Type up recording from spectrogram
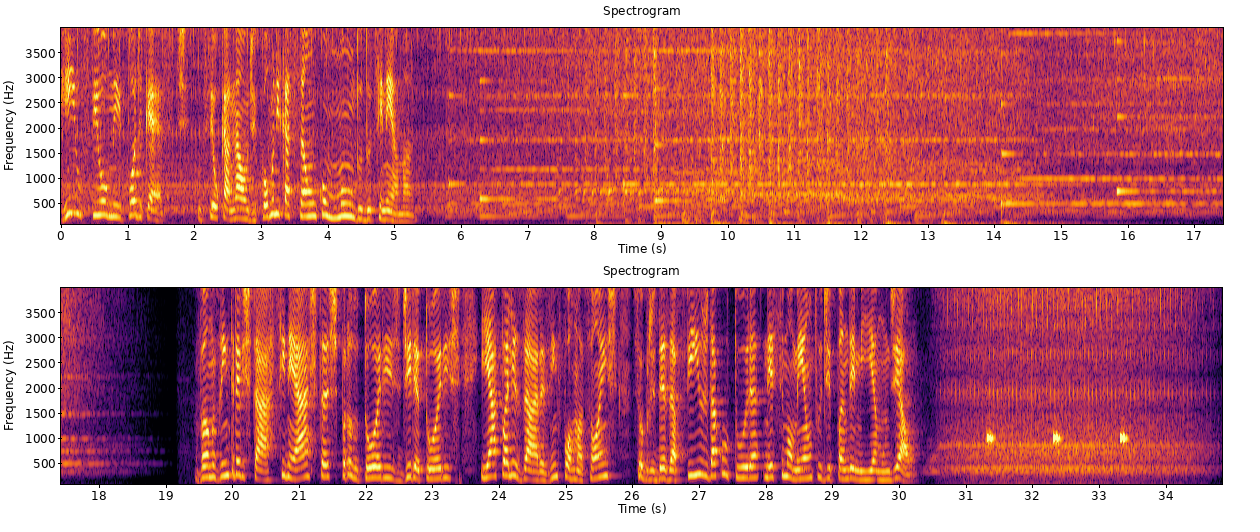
Rio Filme Podcast, o seu canal de comunicação com o mundo do cinema. Vamos entrevistar cineastas, produtores, diretores e atualizar as informações sobre os desafios da cultura nesse momento de pandemia mundial.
